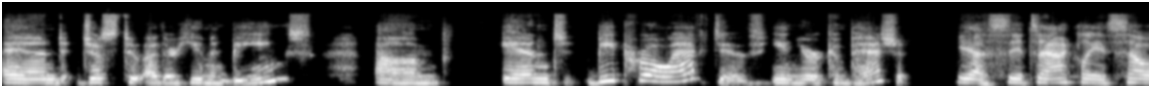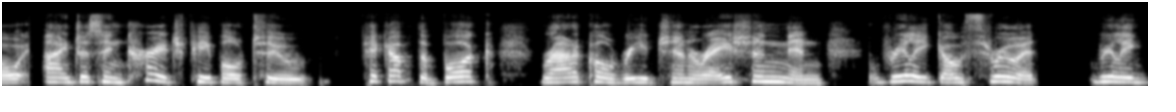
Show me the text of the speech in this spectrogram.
and just to other human beings. Um, and be proactive in your compassion. Yes, exactly. So I just encourage people to pick up the book, Radical Regeneration, and really go through it really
